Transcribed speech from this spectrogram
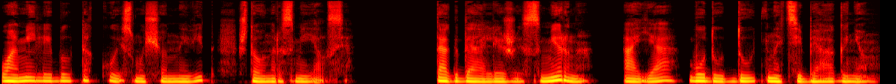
У Амелии был такой смущенный вид, что он рассмеялся. Тогда лежи смирно, а я буду дуть на тебя огнем.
